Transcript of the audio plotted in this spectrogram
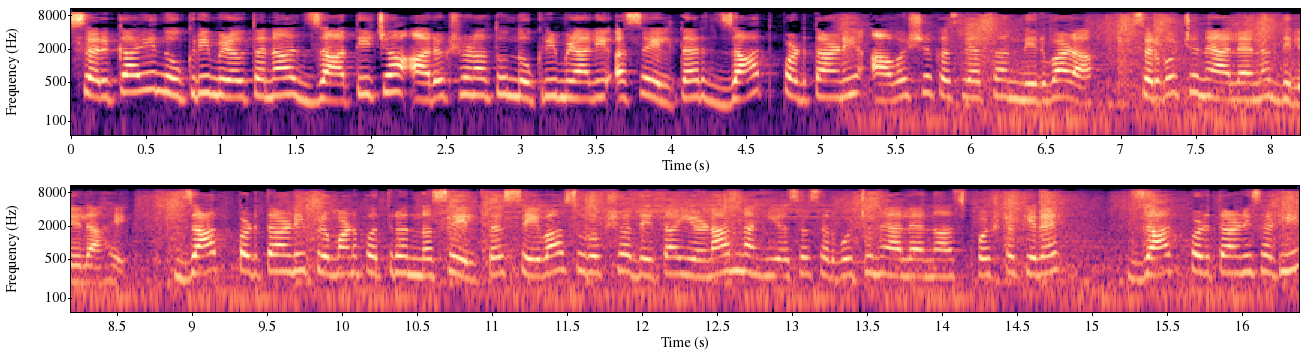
सरकारी नोकरी मिळवताना जातीच्या आरक्षणातून नोकरी मिळाली असेल तर जात पडताळणी आवश्यक असल्याचा निर्वाळा सर्वोच्च न्यायालयानं दिलेला आहे. जात पडताळणी प्रमाणपत्र नसेल तर सेवा सुरक्षा देता येणार नाही असं सर्वोच्च न्यायालयानं आज स्पष्ट केलंय. जात पडताळणीसाठी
